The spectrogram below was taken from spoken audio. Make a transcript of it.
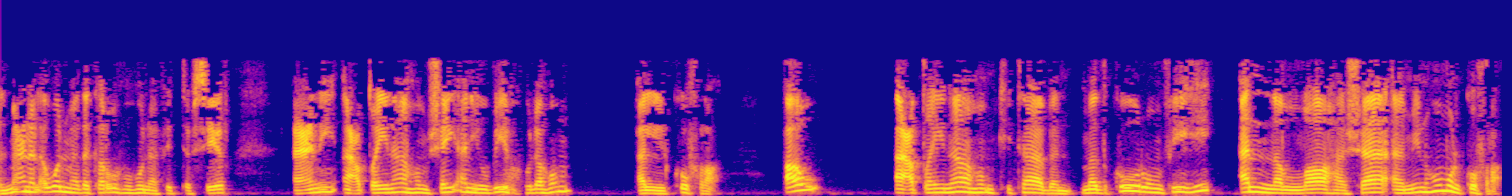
المعنى الأول ما ذكروه هنا في التفسير يعني أعطيناهم شيئا يبيح لهم الكفر أو أعطيناهم كتابا مذكور فيه أن الله شاء منهم الكفر.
